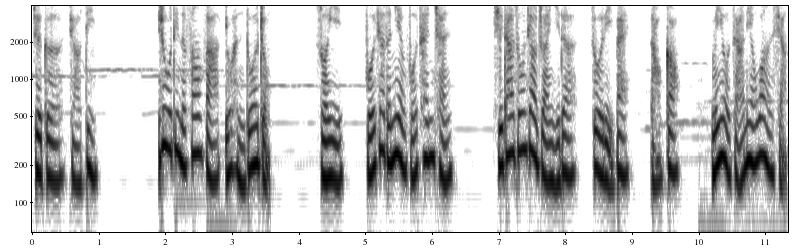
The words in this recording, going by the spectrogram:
这个叫定。入定的方法有很多种，所以佛教的念佛参禅，其他宗教转移的做礼拜祷告，没有杂念妄想，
